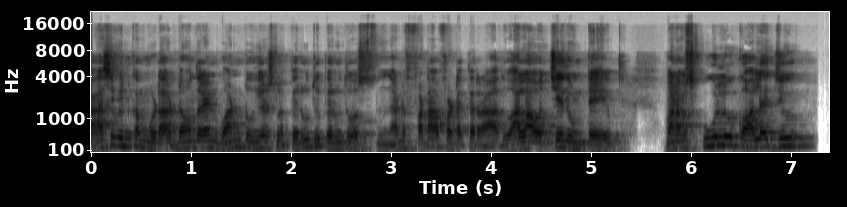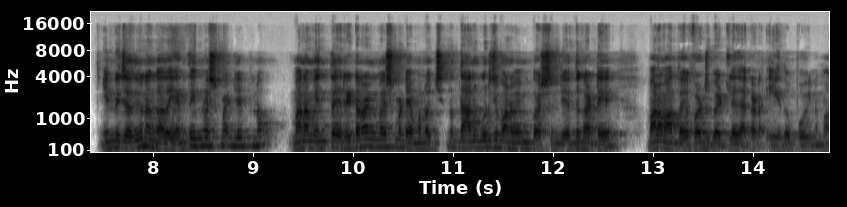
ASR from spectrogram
ప్యాసివ్ ఇన్కమ్ కూడా down the line one two ఇయర్స్లో పెరుగుతూ పెరుగుతూ వస్తుంది. కానీ ఫటాఫట్ అయితే రాదు. అలా వచ్చేది ఉంటే మనం స్కూలు కాలేజు ఇన్ని చదివినాం కదా ఎంత ఇన్వెస్ట్మెంట్ చెప్పినా మనం ఎంత రిటర్న్ ఇన్వెస్ట్మెంట్ ఏమైనా వచ్చిందో? దాని గురించి మనం ఏం క్వశ్చన్ చేయం ఎందుకంటే మనం అంత ఎఫర్ట్స్ పెట్టలేదు అక్కడ. ఏదో పోయినామా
